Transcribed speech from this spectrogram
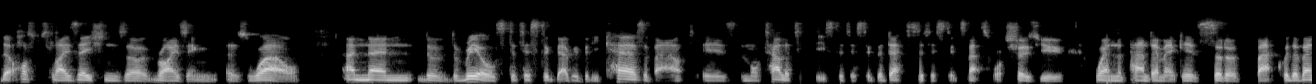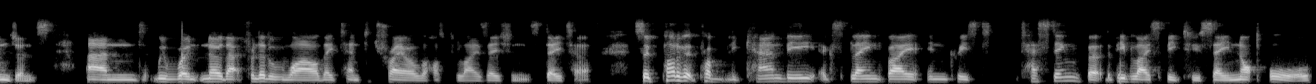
that hospitalizations are rising as well. And then the, the real statistic that everybody cares about is the mortality statistic, the death statistics. That's what shows you when the pandemic is sort of back with a vengeance. And we won't know that for a little while. They tend to trail the hospitalizations data. So part of it probably can be explained by increased testing, but the people I speak to say not all.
